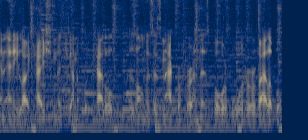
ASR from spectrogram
and any location that you're going to put cattle as long as there's an aquifer and there's water available.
